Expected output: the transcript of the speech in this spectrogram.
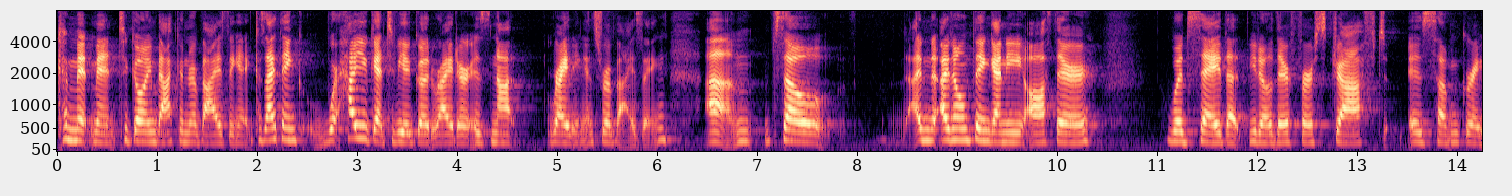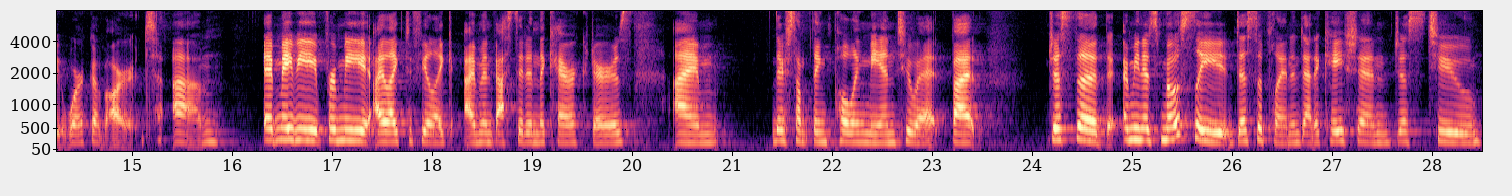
commitment to going back and revising it. Because I think how you get to be a good writer is not writing, it's revising. Um, so I, I don't think any author would say that you know their first draft is some great work of art. Um, it may be for me. I like to feel like I'm invested in the characters. I'm there's something pulling me into it, but just the I mean it's mostly discipline and dedication just to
